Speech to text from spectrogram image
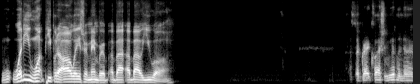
what do you want people to always remember about about you all? That's a great question. We haven't been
